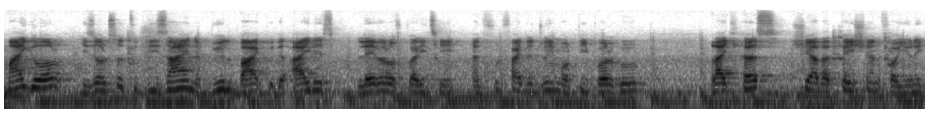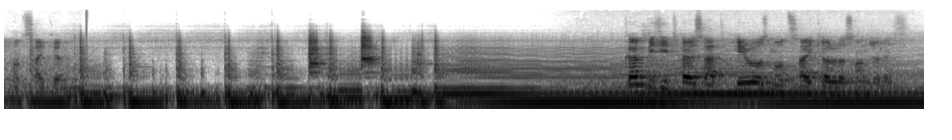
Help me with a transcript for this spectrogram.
My goal is also to design a build bike with the highest level of quality and fulfill the dream of people who, like us, share that passion for unique motorcycle. Come visit us at Heroes Motorcycle Los Angeles.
